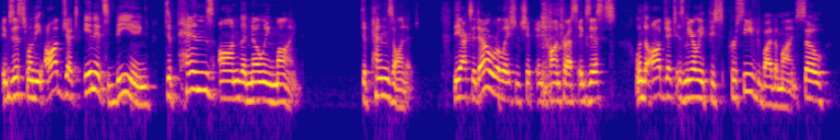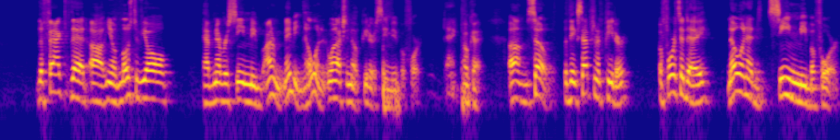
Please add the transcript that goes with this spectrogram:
exists when the object in its being depends on the knowing mind, depends on it. The accidental relationship, in contrast, exists when the object is merely perceived by the mind. So the fact that uh, you know most of y'all have never seen me, I don't, maybe no one. Well, actually, no. Peter has seen me before. Dang. Okay. Um, so, with the exception of Peter, before today, no one had seen me before.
